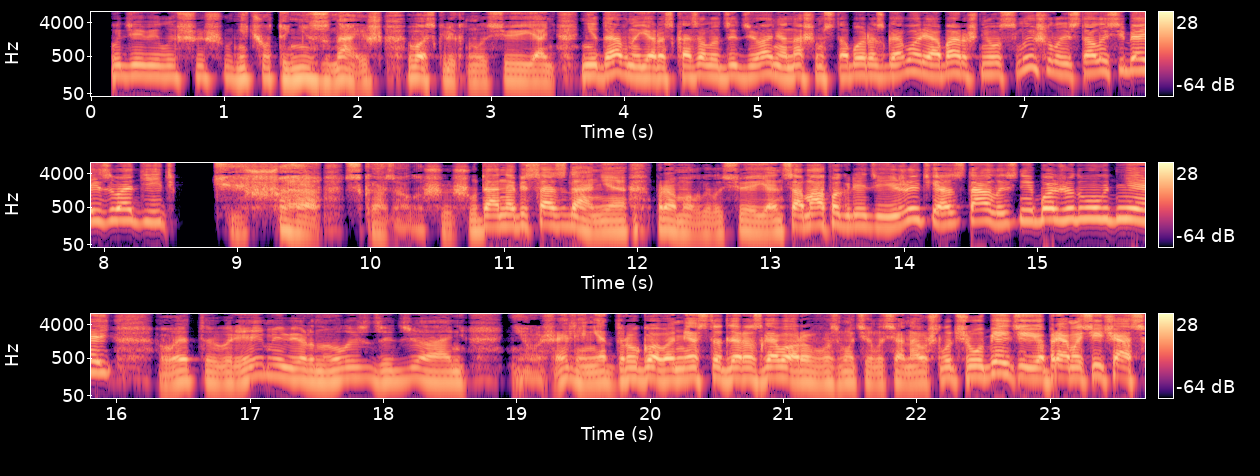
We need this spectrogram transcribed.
— удивилась Шишу. «Ничего ты не знаешь!» — воскликнула Сюэянь. «Недавно я рассказала Цзэцзюань о нашем с тобой разговоре, а барышня услышала и стала себя изводить. «Тише!» — сказала Шишу. «Да она без сознания!» — промолвила Сюэянь. «Сама погляди, и жить я осталось не больше двух дней!» В это время вернулась Цзэцзюань. «Неужели нет другого места для разговоров?» — возмутилась она. «Уж лучше убейте ее прямо сейчас!»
